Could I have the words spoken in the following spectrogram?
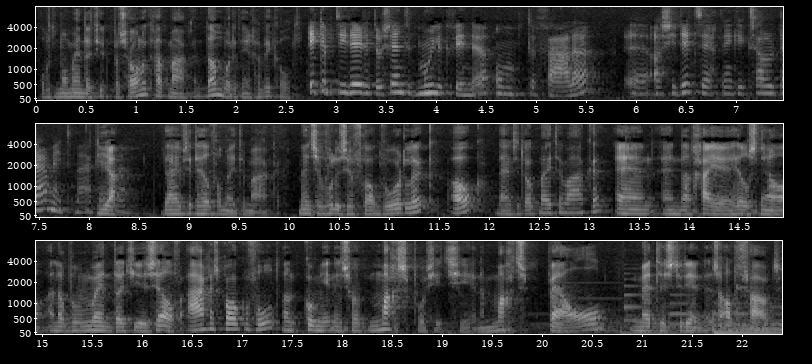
Op het moment dat je het persoonlijk gaat maken, dan wordt het ingewikkeld. Ik heb het idee dat docenten het moeilijk vinden om te falen. Eh, als je dit zegt, denk ik, zou het daarmee te maken Ja. hebben? Daar heeft het heel veel mee te maken. Mensen voelen zich verantwoordelijk ook. Daar heeft het ook mee te maken. En, en dan ga je heel snel. En op het moment dat je jezelf aangesproken voelt, dan kom je in een soort machtspositie. En een machtsspel met de student. Dat is altijd fout.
